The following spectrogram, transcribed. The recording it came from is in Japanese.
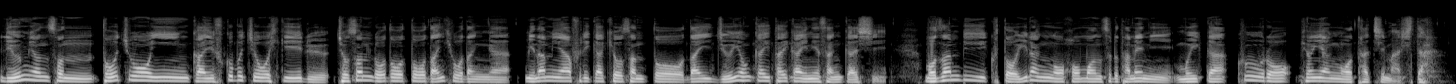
劉明村党中央委員会副部長を率いる、朝村労働党代表団が南アフリカ共産党第14回大会に参加し、モザンビークとイランを訪問するために6日、空路、平壌を立ちました。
